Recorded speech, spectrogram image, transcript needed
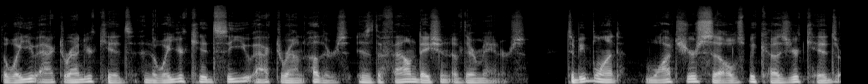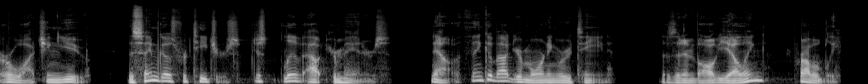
The way you act around your kids and the way your kids see you act around others is the foundation of their manners. To be blunt, watch yourselves because your kids are watching you. The same goes for teachers. Just live out your manners. Now, think about your morning routine. Does it involve yelling? Probably.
